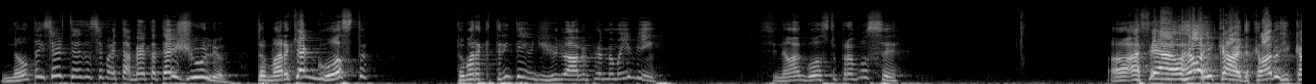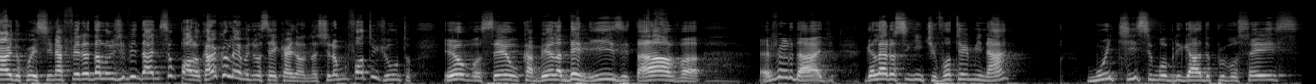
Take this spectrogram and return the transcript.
não tem certeza se vai estar aberto até julho. Tomara que agosto. Tomara que 31 de julho abre pra minha mãe vir. Se não, agosto pra você. Ah, é o Ricardo, claro, o Ricardo conheci na Feira da Longevidade de São Paulo. Claro que eu lembro de você, Ricardão. Nós tiramos foto junto. Eu, você, o cabelo, a Denise tava. É verdade. Galera, é o seguinte, vou terminar. Muitíssimo obrigado por vocês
